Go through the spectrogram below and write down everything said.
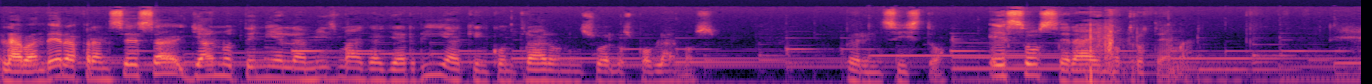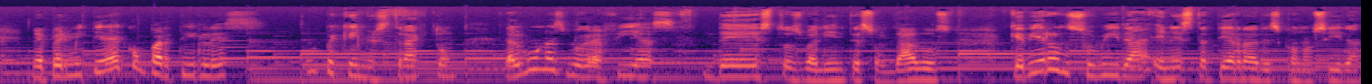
La bandera francesa ya no tenía la misma gallardía que encontraron en suelos poblanos. Pero insisto, eso será en otro tema me permitiré compartirles un pequeño extracto de algunas biografías de estos valientes soldados que dieron su vida en esta tierra desconocida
